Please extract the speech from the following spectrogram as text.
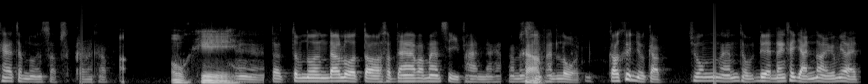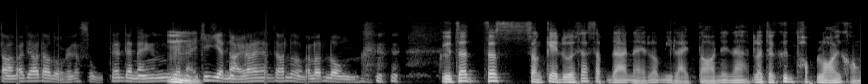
แค่จำนวน subscribe ครับ โอเคอ่าแต่จำนวนดาวน์โหลดต่อสัปดาห์ประมาณ 4,000 นะครับ ประมาณครับ4,000 โหลด ก็ขึ้นอยู่กับช่วงนั้นสมมุติเดือนนั้นขยันหน่อยก็มีหลายตอนก็ยอดดาวน์โหลดก็จะสูงถ้าเดือนนั้นเดือนไหนขี้เกียจหน่อยก็ดาวน์โหลดก็ลดลง คือถ้าถ้าสังเกตดูถ้าสัปดาห์ไหนเรามีหลายตอนเนี่ยนะ เราจะขึ้นท็อปร้อยของ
